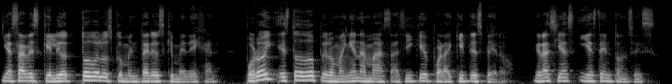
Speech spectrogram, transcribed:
Ya sabes que leo todos los comentarios que me dejan. Por hoy es todo, pero mañana más, así que por aquí te espero. Gracias y hasta entonces.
